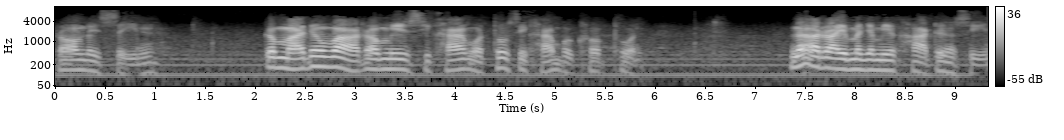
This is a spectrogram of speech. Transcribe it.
พร้อมด้วยศีล ก็หมายถึงว่าเรามีสิกขาบททุกสิกขาบทครบถ้วน และอะไรมันจะมีขาดเรื่องศีล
